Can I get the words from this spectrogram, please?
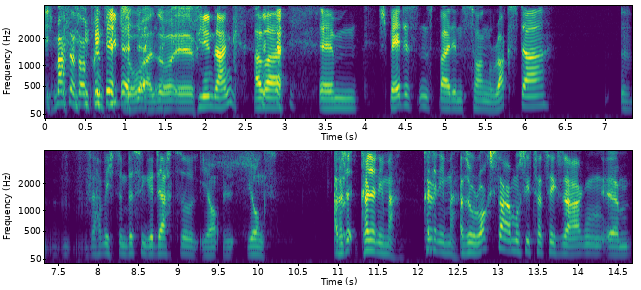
ich mache das aus Prinzip so. Also äh, vielen Dank. Aber ähm, spätestens bei dem Song Rockstar äh, habe ich so ein bisschen gedacht, so, Jungs, Also- ihr- könnt ihr nicht machen. Könnt ihr nicht machen. Also Rockstar, muss ich tatsächlich sagen, ähm,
